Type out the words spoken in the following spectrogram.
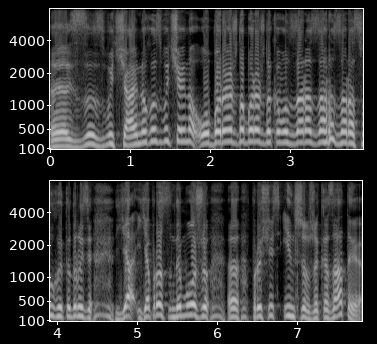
Е, з звичайного, звичайно, обережно, обережно, кого зараз, зараз, зараз. Слухайте, друзі. Я, я просто не можу е, про щось інше вже казати,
